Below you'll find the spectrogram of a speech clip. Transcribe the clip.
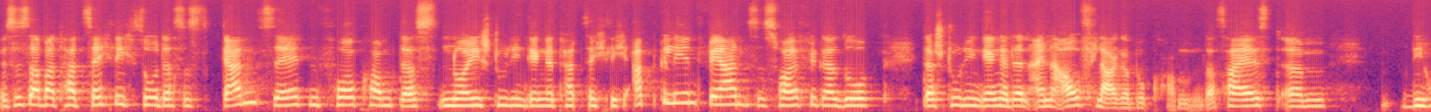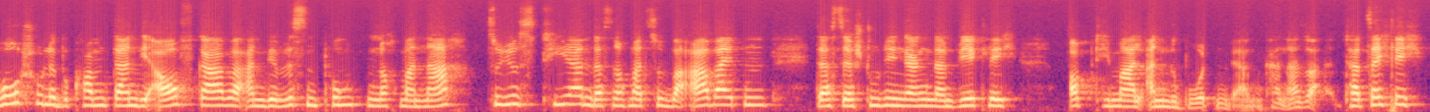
Es ist aber tatsächlich so, dass es ganz selten vorkommt, dass neue Studiengänge tatsächlich abgelehnt werden. Es ist häufiger so, dass Studiengänge dann eine Auflage bekommen. Das heißt, ähm, die Hochschule bekommt dann die Aufgabe, an gewissen Punkten nochmal nachzujustieren, das nochmal zu bearbeiten, dass der Studiengang dann wirklich optimal angeboten werden kann. Also tatsächlich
